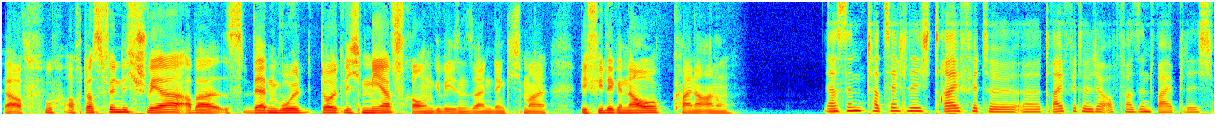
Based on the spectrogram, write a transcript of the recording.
Ja, auch das finde ich schwer, aber es werden wohl deutlich mehr Frauen gewesen sein, denke ich mal. Wie viele genau, keine Ahnung. Das sind tatsächlich drei Viertel, äh, drei Viertel der Opfer sind weiblich.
